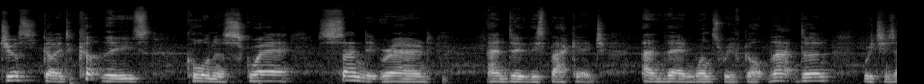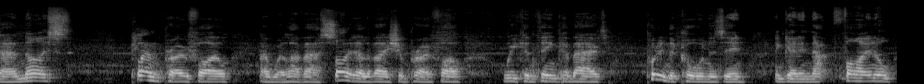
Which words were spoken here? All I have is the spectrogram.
just going to cut these corners square, sand it round and do this back edge and then once we've got that done which is our nice plan profile and we'll have our side elevation profile we can think about putting the corners in and getting that final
